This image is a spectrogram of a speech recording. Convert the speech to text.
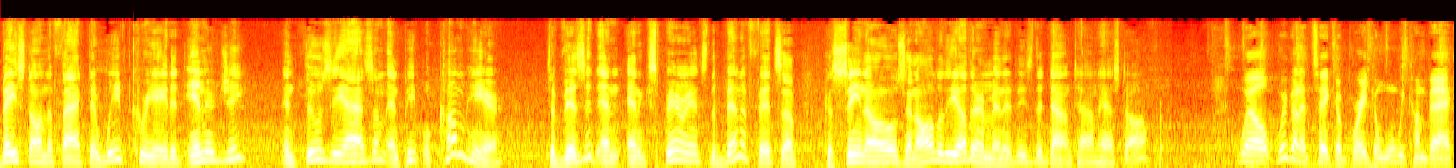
based on the fact that we've created energy, enthusiasm, and people come here to visit and, and experience the benefits of casinos and all of the other amenities that downtown has to offer. Well, we're going to take a break, and when we come back,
